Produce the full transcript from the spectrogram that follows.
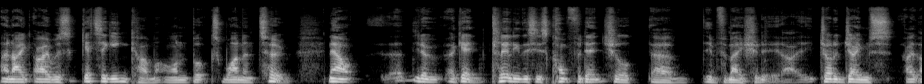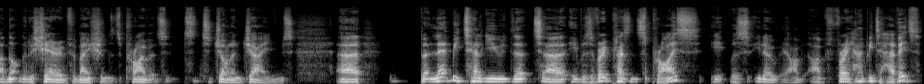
and I, I was getting income on books one and two. Now, uh, you know, again, clearly this is confidential um, information. Uh, John and James, I, am not going to share information that's private to, to John and James. Uh, but let me tell you that uh, it was a very pleasant surprise. It was, you know, I'm, I'm very happy to have it.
